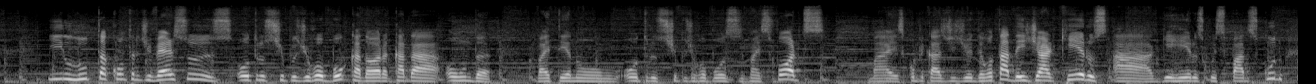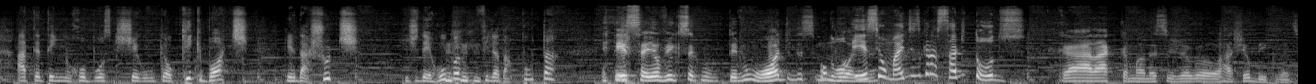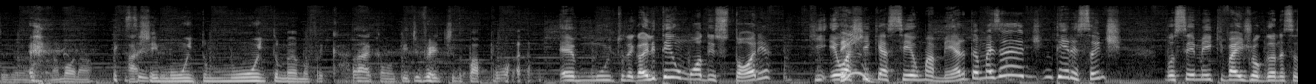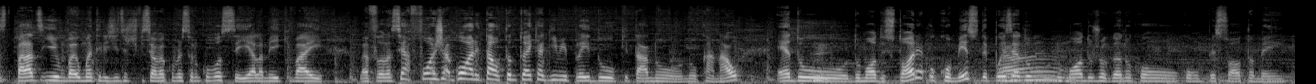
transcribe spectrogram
e luta contra diversos outros tipos de robô. Cada hora, cada onda vai tendo outros tipos de robôs mais fortes, mais complicados de de derrotar, desde arqueiros a guerreiros com espada e escudo, até tem robôs que chegam que é o Kickbot, que ele dá chute e te derruba, filha da puta. Esse aí eu vi que você teve um ódio desse robô. No- aí, esse né? é o mais desgraçado de todos. Caraca, mano, esse jogo eu rachei o bico esse jogo, na moral. Achei muito, muito mesmo. Eu falei, caraca, mano, que divertido pra porra. É muito legal. Ele tem um modo história que eu Tem? achei que ia ser uma merda, mas é interessante. Você meio que vai jogando essas paradas e uma inteligência artificial vai conversando com você. E ela meio que vai, vai falando assim, ah, foge agora e tal. Tanto é que a gameplay do que tá no, no canal é do, do modo história, o começo, depois é do, Ah. do modo jogando com, com o pessoal também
